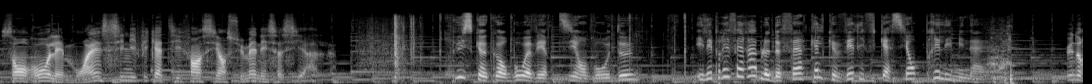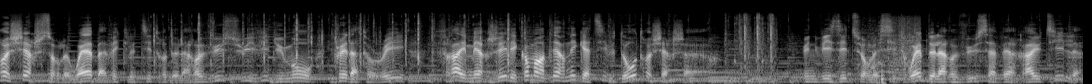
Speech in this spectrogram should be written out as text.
son rôle est moins significatif en sciences humaines et sociales. Puisqu'un corbeau averti en vaut deux, il est préférable de faire quelques vérifications préliminaires. Une recherche sur le web avec le titre de la revue suivi du mot predatory fera émerger les commentaires négatifs d'autres chercheurs. Une visite sur le site web de la revue s'avérera utile.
